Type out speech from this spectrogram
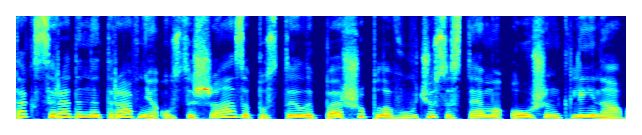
Так, з середини травня у США запустили першу плавучу систему Ocean Cleanup.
